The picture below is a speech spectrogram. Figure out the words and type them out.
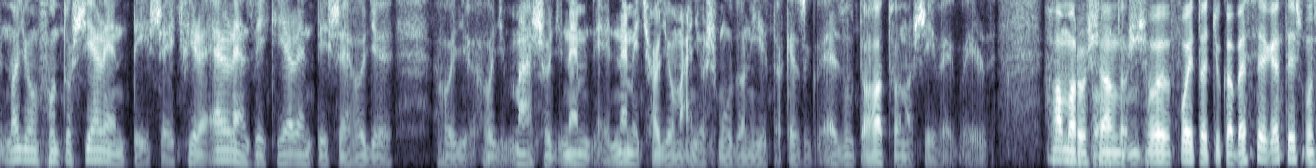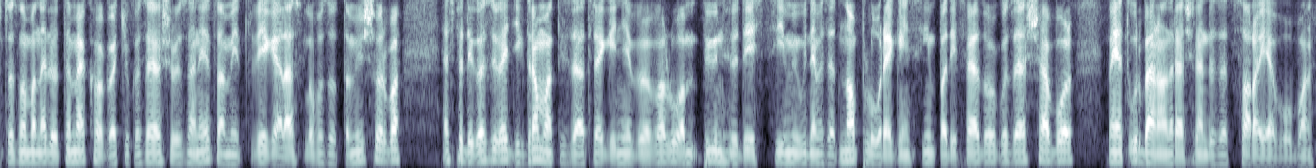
nagyon fontos jelentése, egyféle ellenzéki jelentése, hogy, hogy, hogy máshogy nem, nem egy hagyományos módon írtak. Ez, ez volt a 60-as években. Hamarosan Pontos. folytatjuk a beszélgetést, most azonban előtte meghallgatjuk az első zenét, amit Vége László hozott a műsorba. Ez pedig az ő egyik dramatizált regényéből való, a Bűnhődés című úgynevezett naplóregény színpadi feldolgozásából, melyet Urbán András rendezett Szarajevóban.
